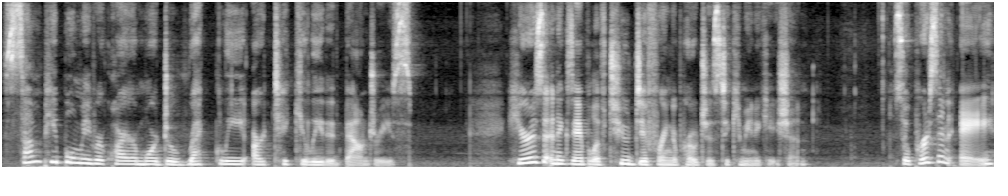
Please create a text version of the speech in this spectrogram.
some people may require more directly articulated boundaries. Here's an example of two differing approaches to communication. So, person A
